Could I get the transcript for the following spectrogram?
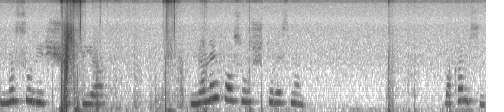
Nasıl bir şut ya? Dünyanın en fazla şutu resmen. Bakar mısın?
